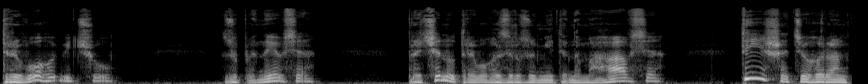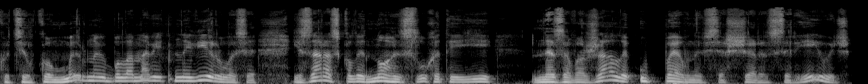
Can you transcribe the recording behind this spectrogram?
тривогу відчув, зупинився. Причину тривоги зрозуміти намагався. Тиша цього ранку цілком мирною була, навіть не вірилася, і зараз, коли ноги слухати її не заважали, упевнився ще раз Сергійович,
